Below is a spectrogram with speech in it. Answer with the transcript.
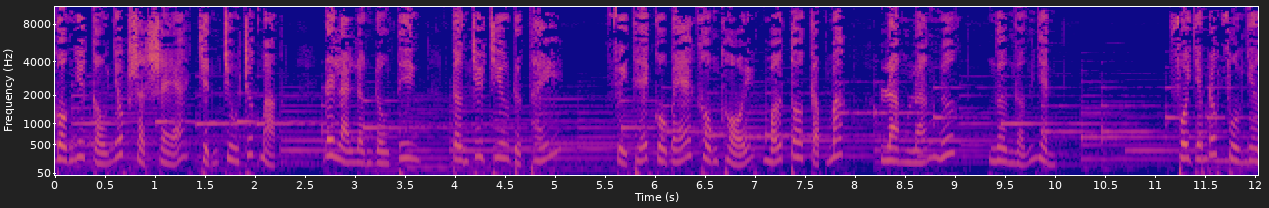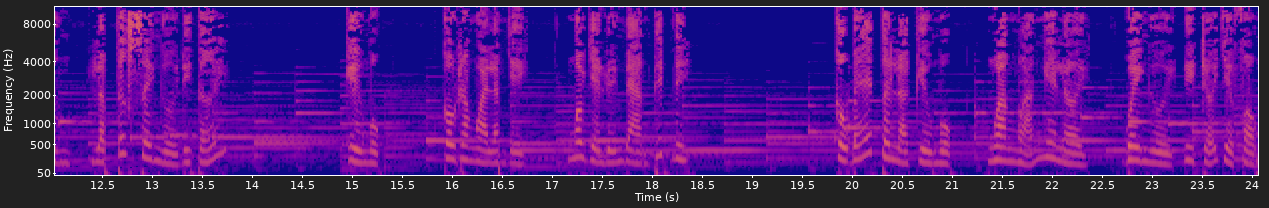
Còn như cậu nhóc sạch sẽ, chỉnh chu trước mặt, đây là lần đầu tiên Tần Chiêu Chiêu được thấy. Vì thế cô bé không khỏi mở to cặp mắt, loang loáng nước, ngơ ngẩn nhìn. Phó giám đốc phu nhân lập tức xoay người đi tới. Kiều Mục, cô ra ngoài làm gì? Mau về luyện đàn tiếp đi. Cậu bé tên là Kiều Mục, ngoan ngoãn nghe lời, quay người đi trở về phòng.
